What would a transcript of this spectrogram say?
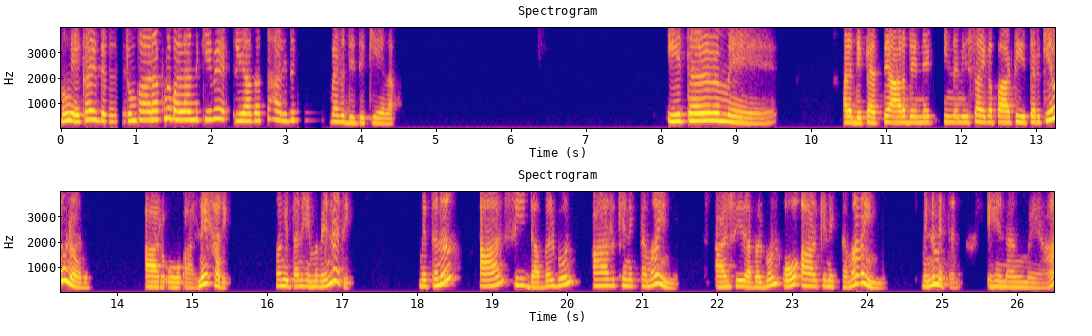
මං ඒකයි දෙතුන් පාරක්ම බලන්න කිවේ ලියාගත්ත හරිද වැරදිද කියලා. ඊතර මේ අර දෙපැත්තේ ආර දෙන්නෙක් ඉන්න නිසා එක පාට ඊතර කියවුණාද? RORනේ හරි. මං හිතන්නේ එහෙම වෙන්න ඇති. මෙතන RC ඩබල් බොන්ඩ් R කෙනෙක් තමයි ඉන්නේ. RC ඩබල් බොන්ඩ් OR කෙනෙක් තමයි ඉන්නේ. මෙන්න මෙතන. එහෙනම් මෙයා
